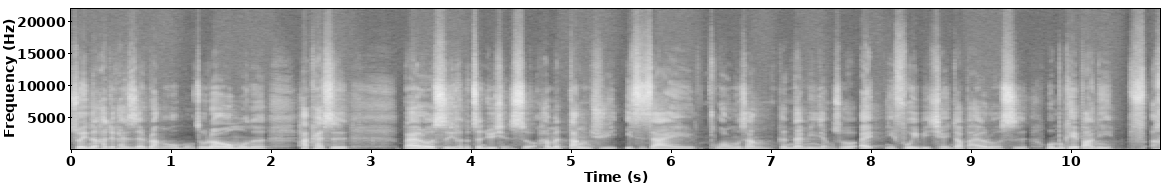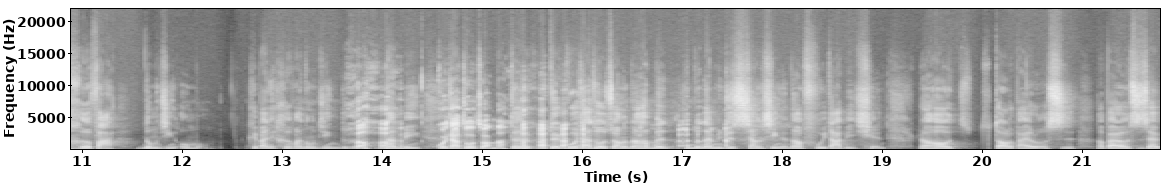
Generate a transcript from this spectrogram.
所以呢，他就开始在让欧盟。怎么让欧盟呢？他开始。白俄罗斯有很多证据显示哦，他们当局一直在网络上跟难民讲说：“哎，你付一笔钱，你到白俄罗斯，我们可以把你合法弄进欧盟，可以把你合法弄进这个 难民国家坐庄啊。”对对，国家坐庄。然后他们很多难民就是相信了，然后付一大笔钱，然后到了白俄罗斯，然后白俄罗斯在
